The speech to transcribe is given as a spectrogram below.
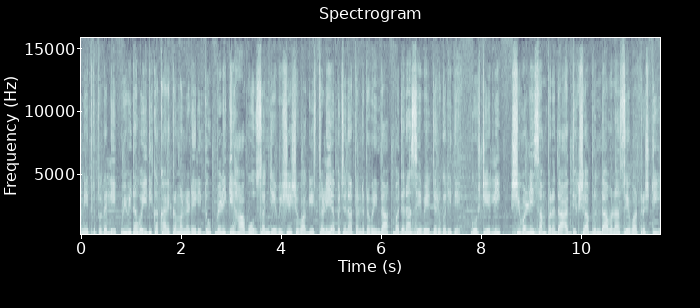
ನೇತೃತ್ವದಲ್ಲಿ ವಿವಿಧ ವೈದಿಕ ಕಾರ್ಯಕ್ರಮ ನಡೆಯಲಿದ್ದು, ಬೆಳಿಗ್ಗೆ ಹಾಗೂ ಸಂಜೆ ವಿಶೇಷವಾಗಿ ಸ್ಥಳೀಯ ಭಜನಾ ತಂಡದವರಿಂದ ಭಜನಾ ಸೇವೆ ಜರುಗಲಿದೆ. ಗೋಷ್ಠಿಯಲ್ಲಿ ಶಿವಳ್ಳಿ ಸಂಪನದ ಅಧ್ಯಕ್ಷ ಬೃಂದಾವನ ಸೇವಾ ಟ್ರಸ್ಟಿ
